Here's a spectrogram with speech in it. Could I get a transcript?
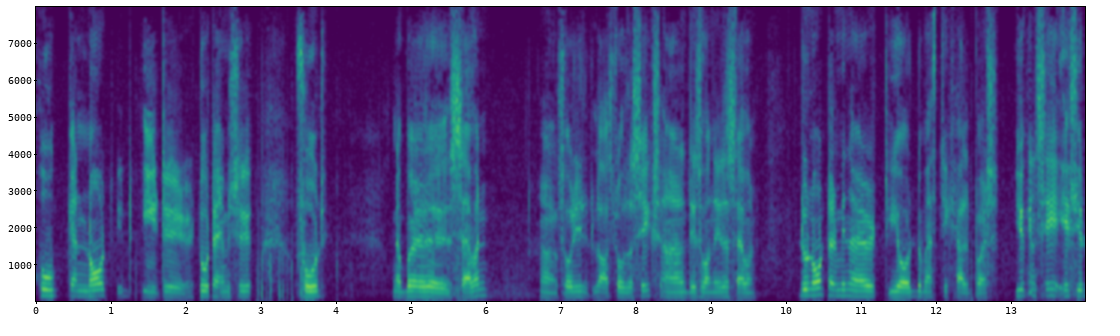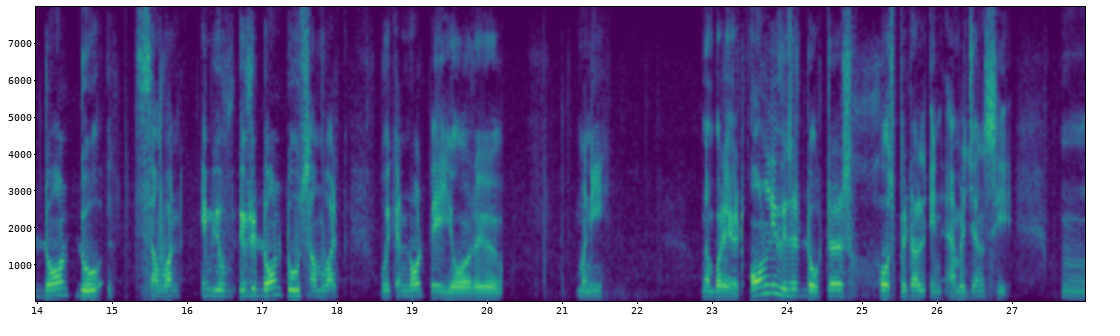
who cannot eat uh, 2 times food. Number 7, sorry, last row is 6 and this one is 7. Do not terminate your domestic helpers. You can say, if you don't do someone, if you don't do some work, we cannot pay your money. Number 8, only visit doctor's hospital in emergency. Hmm,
